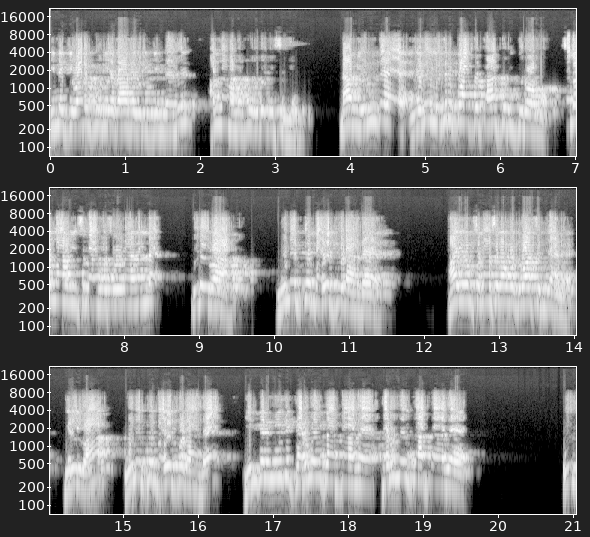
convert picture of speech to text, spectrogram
இன்னைக்கு வரக்கூடியதாக இருக்கின்றது. அல்ல நமக்கு உதவி செய்யும். நாம் எந்த எதை எதிர்பார்த்து காத்திருக்கிறோமோ சல்லல்லாஹு அலைஹி சொல்றாங்கல்ல இறைவா உனக்கு பயப்படாத. ஆயிரம் சலாசலம் துவா செஞ்சாங்க. இறைவா உனக்கு பயப்படாத எங்கள் மீது கருணை காட்டாத கருணை காட்டாத ஒரு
